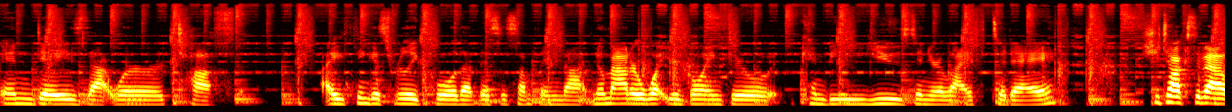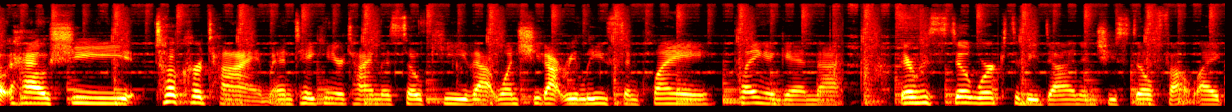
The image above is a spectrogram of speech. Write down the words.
in days that were tough. I think it's really cool that this is something that no matter what you're going through can be used in your life today. She talks about how she took her time and taking your time is so key that once she got released and playing playing again that there was still work to be done and she still felt like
